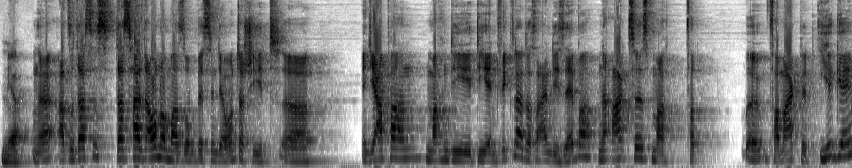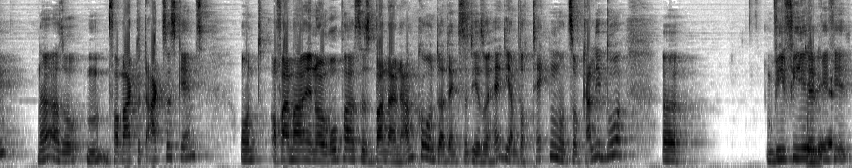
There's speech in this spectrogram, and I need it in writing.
Ja. Ne, also das ist das halt auch noch mal so ein bisschen der Unterschied. Äh, in Japan machen die, die Entwickler das eigentlich selber. Eine Axis macht, ver, äh, vermarktet ihr Game, ne? also vermarktet Axis Games. Und auf einmal in Europa ist es Bandai Namco und da denkst du dir so, hey, die haben doch Tekken und so Calibur. Äh, wie viel, wie viel,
